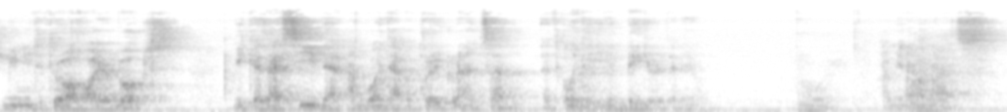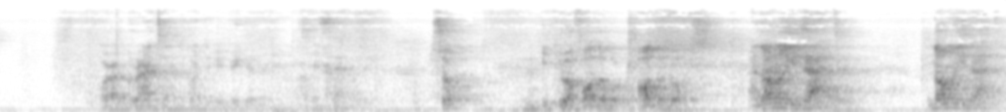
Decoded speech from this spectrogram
you need to throw off all your books because I see that I'm going to have a great grandson that's going to be even bigger than you. No way. I mean, Oh, that's or a grandson that's going to be bigger than you. I mean, I don't. So he threw off all the all the books, and not only that, not only that,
